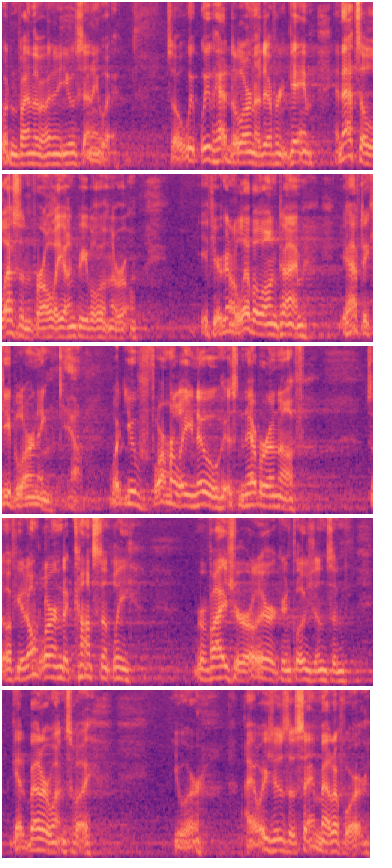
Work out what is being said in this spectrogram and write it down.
wouldn't find them of any use anyway. So we, we've had to learn a different game, and that's a lesson for all the young people in the room. If you're going to live a long time, you have to keep learning. Yeah. What you formerly knew is never enough. So if you don't learn to constantly revise your earlier conclusions and get better ones, why, you are, I always use the same metaphor.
